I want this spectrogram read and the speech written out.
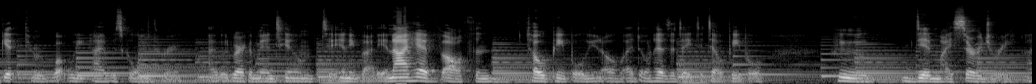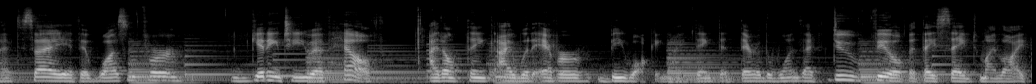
get through what we I was going through. I would recommend him to anybody. And I have often told people, you know, I don't hesitate to tell people who did my surgery. I have to say, if it wasn't for getting to UF Health, I don't think I would ever be walking. I think that they're the ones I do feel that they saved my life.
